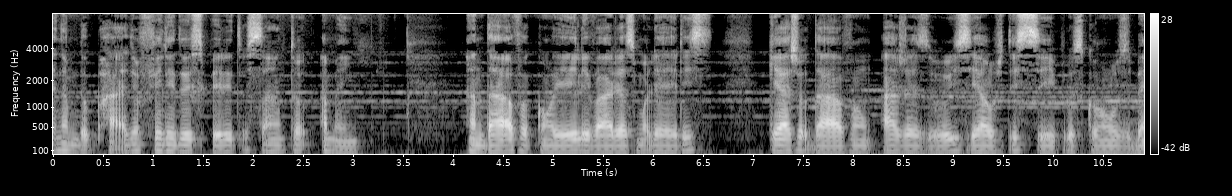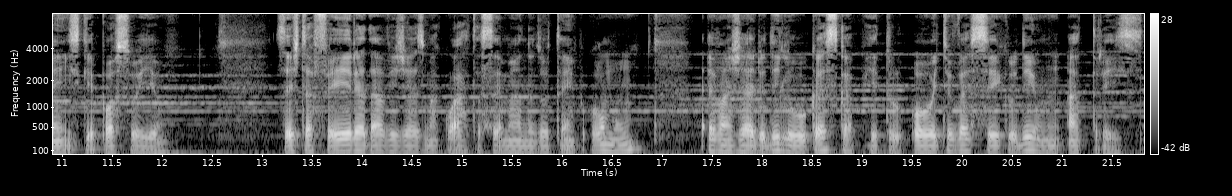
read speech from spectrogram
Em nome do Pai, do Filho e do Espírito Santo. Amém. Andava com ele várias mulheres que ajudavam a Jesus e aos discípulos com os bens que possuíam. Sexta-feira da 24 semana do tempo comum. Evangelho de Lucas, capítulo 8, versículo de 1 a 3.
